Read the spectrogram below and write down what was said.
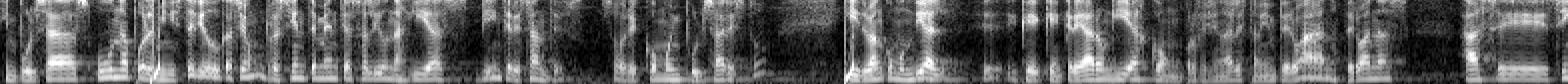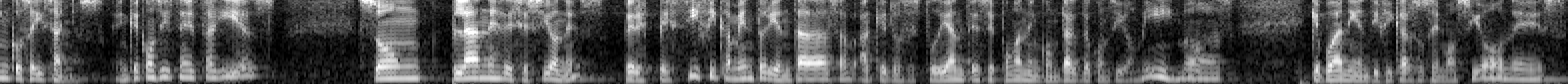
impulsadas una por el Ministerio de Educación. Recientemente ha salido unas guías bien interesantes sobre cómo impulsar esto. Y el Banco Mundial, eh, que, crearon guías con profesionales también peruanos, peruanas, hace cinco o seis años. ¿En qué consisten estas guías? Son planes de sesiones, pero específicamente orientadas a, a que los estudiantes se pongan en contacto consigo mismos, que puedan identificar sus emociones,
